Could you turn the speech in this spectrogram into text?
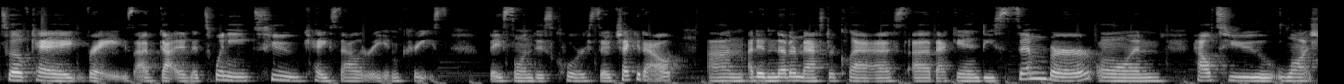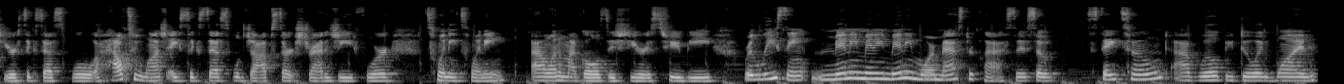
12K raise. I've gotten a 22K salary increase based on this course. So check it out. Um, I did another master class uh, back in December on how to launch your successful, how to launch a successful job search strategy for 2020. Uh, one of my goals this year is to be releasing many, many, many more master classes. So stay tuned. I will be doing one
